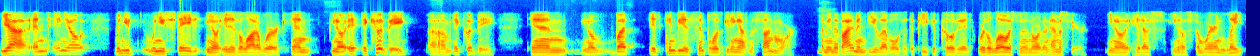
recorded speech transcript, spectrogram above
Yeah, and and you know, when you when you state, you know, it is a lot of work and you know, it, it could be. Um, it could be and you know, but it can be as simple as getting out in the sun more. Mm-hmm. I mean, mm-hmm. the vitamin D levels at the peak of COVID were the lowest in the northern hemisphere. You know, it hit us, you know, somewhere in late,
